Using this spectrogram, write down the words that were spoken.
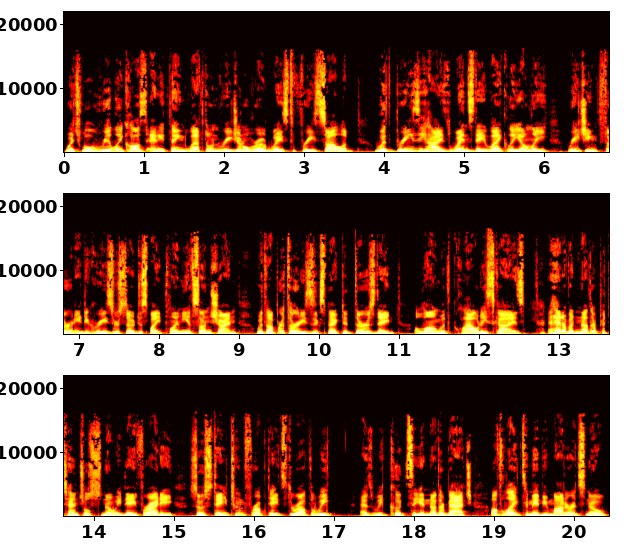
which will really cause anything left on regional roadways to freeze solid, with breezy highs Wednesday likely only reaching 30 degrees or so despite plenty of sunshine, with upper 30s expected Thursday, along with cloudy skies, ahead of another potential snowy day Friday, so stay tuned for updates throughout the week as we could see another batch of light to maybe moderate snow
